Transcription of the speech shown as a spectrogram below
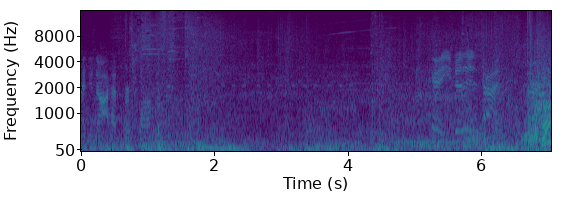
I do not have first love. Okay, you did it in time. Huh?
